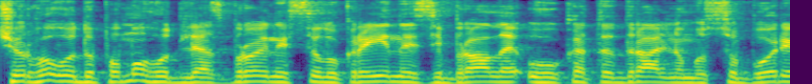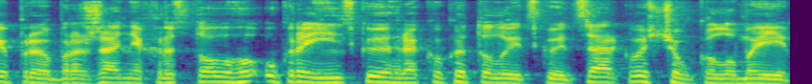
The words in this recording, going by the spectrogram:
Чергову допомогу для збройних сил України зібрали у катедральному соборі Преображення Христового Української греко-католицької церкви, що в Коломиї.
